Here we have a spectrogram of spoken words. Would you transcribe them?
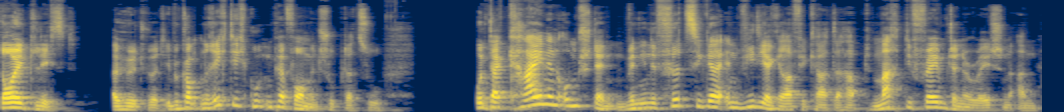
deutlichst erhöht wird. Ihr bekommt einen richtig guten Performance-Schub dazu. Unter keinen Umständen, wenn ihr eine 40er Nvidia-Grafikkarte habt, macht die Frame Generation an.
